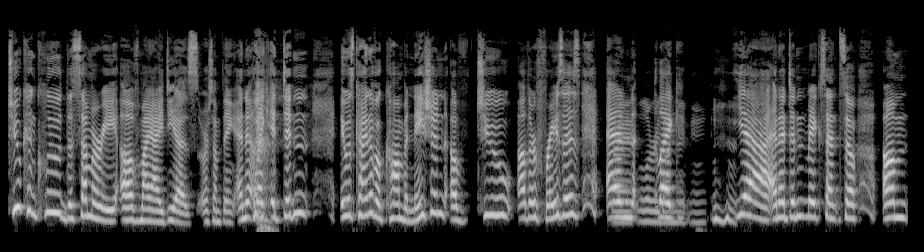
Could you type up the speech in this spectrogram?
to conclude the summary of my ideas or something. And it like, it didn't, it was kind of a combination of two other phrases and right, like, yeah, and it didn't make sense. So, um,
